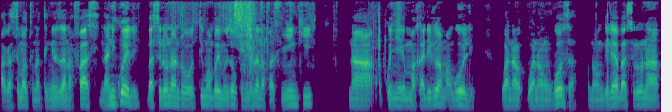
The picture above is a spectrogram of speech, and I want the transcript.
akasema tunatengeneza nafasi, na ni kweli Barcelona ndo timu ambayo imeweza kutengeneza nafasi nyingi na kwenye makadirio ya magoli wana, wanaongoza. Unaongelea Barcelona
